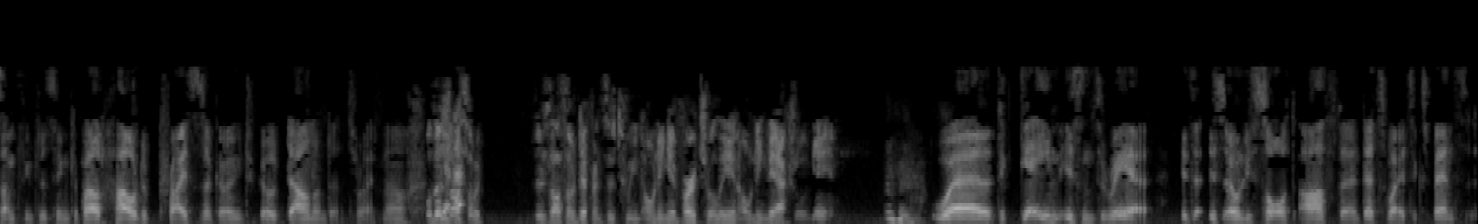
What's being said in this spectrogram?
something to think about how the prices are going to go down on that right now. Well, there's Yeah. also there's also a difference between owning it virtually and owning the actual game. hmm Well, the game isn't rare. It is only sought after, and that's why it's expensive.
